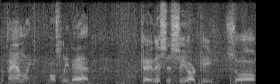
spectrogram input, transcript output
the family, mostly dad. Okay, this is CRP. So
